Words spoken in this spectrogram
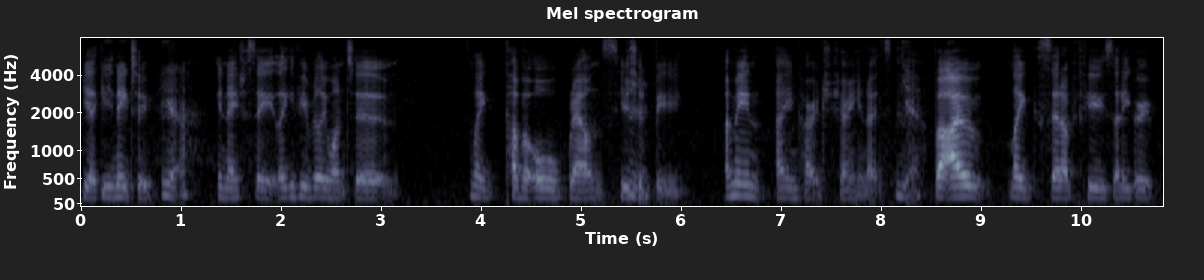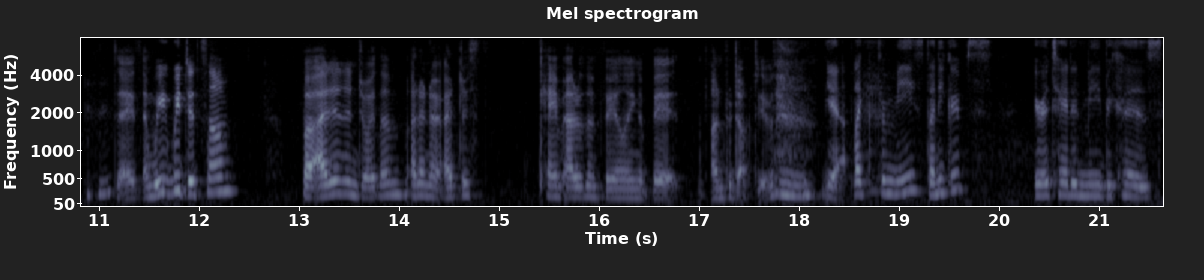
yeah you need to Yeah. in HSC like if you really want to like cover all grounds you Mm. should be. I mean, I encourage sharing your notes, Yeah. but I like set up a few study group Mhm. days and we we did some, but I didn't enjoy them. I don't know. I just came out of them feeling a bit unproductive. Mm, yeah, like for me, study groups irritated me because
